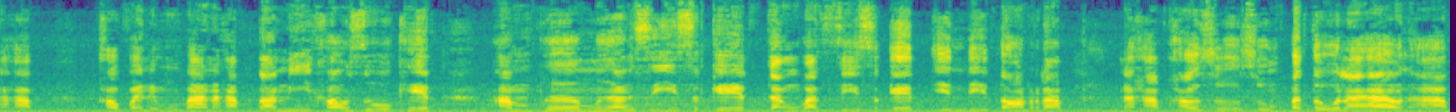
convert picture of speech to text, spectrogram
นะครับ เข้าไปในหมู่บ้านนะครับ ตอนนี้เข้าสู่เขตอำเภอเมืองศรีสะเกดจังหวัดศรีสะเกดยินดีต้อนรับนะครับ เข้าสู่ซุ้มประตูแล้วนะครับ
